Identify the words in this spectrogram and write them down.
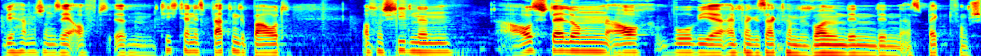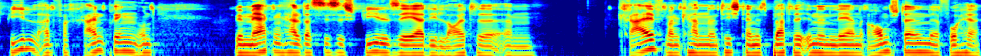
Wir haben schon sehr oft ähm, Tischtennisplatten gebaut auf verschiedenen Ausstellungen auch, wo wir einfach gesagt haben, wir wollen den, den Aspekt vom Spiel einfach reinbringen und wir merken halt, dass dieses Spiel sehr die Leute ähm, greift. Man kann eine Tischtennisplatte in einen leeren Raum stellen, der vorher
